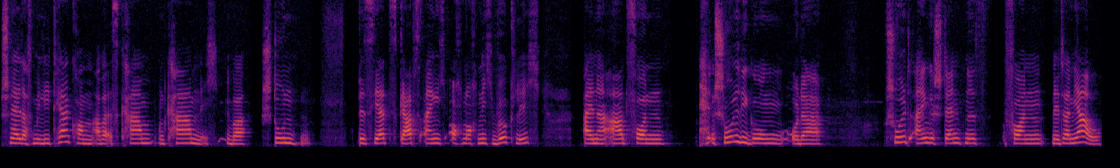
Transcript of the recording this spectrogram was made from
schnell das Militär kommen, aber es kam und kam nicht über Stunden. Bis jetzt gab es eigentlich auch noch nicht wirklich eine Art von Entschuldigung oder Schuldeingeständnis von Netanyahu,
